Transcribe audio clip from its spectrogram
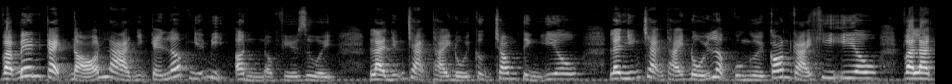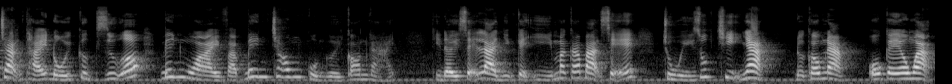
Và bên cạnh đó là những cái lớp nghĩa bị ẩn ở phía dưới, Là những trạng thái đối cực trong tình yêu, Là những trạng thái đối lập của người con gái khi yêu, Và là trạng thái đối cực giữa bên ngoài và bên trong của người con gái thì đấy sẽ là những cái ý mà các bạn sẽ chú ý giúp chị nha Được không nào? Ok không ạ?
